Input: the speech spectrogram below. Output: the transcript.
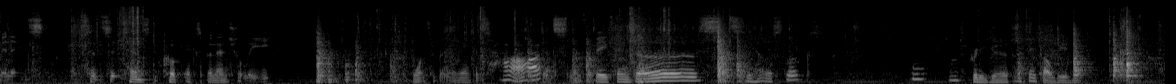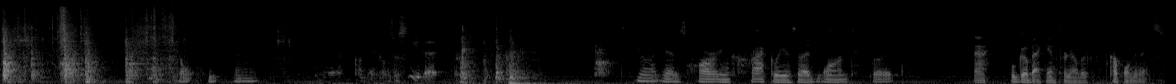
minutes since it tends to cook exponentially once everything gets hot, like bacon does. Let's see how this looks. Oh, that's pretty good. I think I'll leave it. Don't heat that. Yeah, I think I'll just leave it. It's not as hard and crackly as I'd want, but ah, we'll go back in for another couple minutes.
